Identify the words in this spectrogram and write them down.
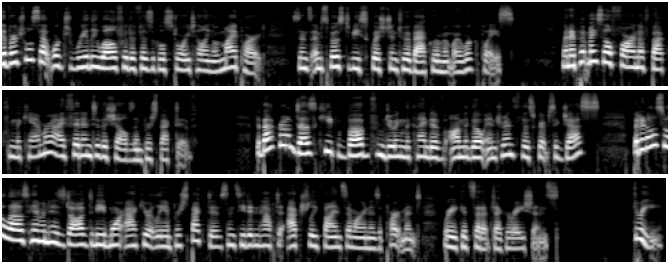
The virtual set works really well for the physical storytelling of my part, since I'm supposed to be squished into a back room at my workplace. When I put myself far enough back from the camera, I fit into the shelves in perspective. The background does keep Bub from doing the kind of on the go entrance the script suggests, but it also allows him and his dog to be more accurately in perspective since he didn't have to actually find somewhere in his apartment where he could set up decorations. 3.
